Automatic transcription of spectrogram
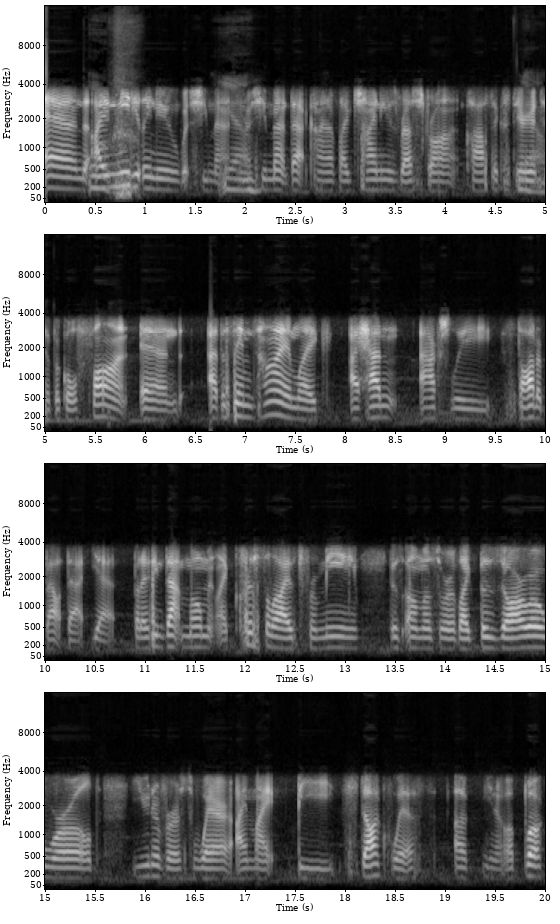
And I immediately knew what she meant. Yeah. You know, she meant that kind of like Chinese restaurant, classic stereotypical font, and at the same time, like, I hadn't actually thought about that yet. But I think that moment like crystallized for me this almost sort of like bizarro world universe where I might be stuck with a you know a book,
